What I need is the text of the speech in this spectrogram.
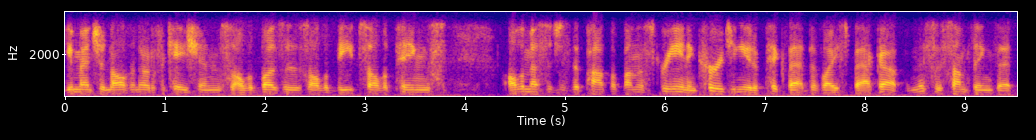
You mentioned all the notifications, all the buzzes, all the beeps, all the pings, all the messages that pop up on the screen, encouraging you to pick that device back up. And this is something that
